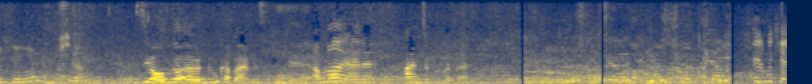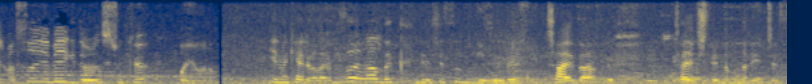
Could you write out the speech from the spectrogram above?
Çok kabarmamış ya. Yolda ördüm kabarmasın diye. Ama yani anca bu kadar. İrmik helvası yemeye gidiyoruz çünkü bayılırım. 20 helvalarımızı aldık. Yaşasın. Şimdi çayda, üf, çay eşliğinde bunları yiyeceğiz.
